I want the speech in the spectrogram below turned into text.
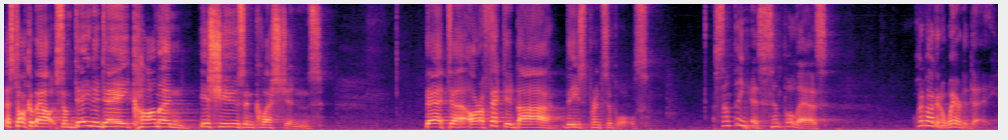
let's talk about some day to day common issues and questions that uh, are affected by these principles. Something as simple as what am I going to wear today?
